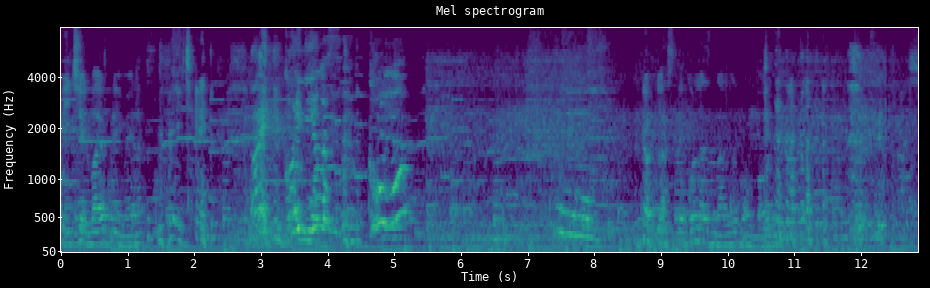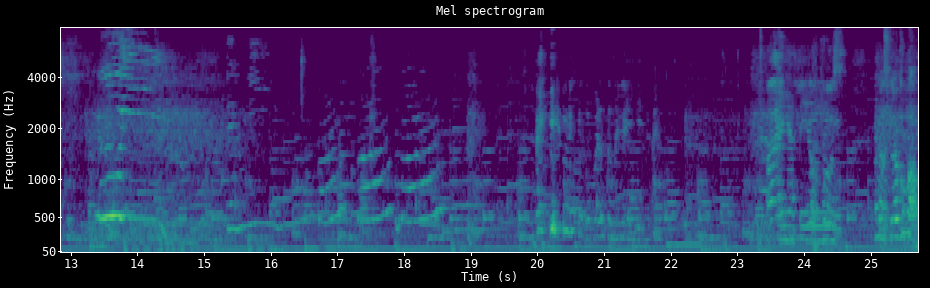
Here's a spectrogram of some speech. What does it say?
Michelle va de primeras. Michelle. ¡Ay! ¡Ay, Dios! ¿Cómo? Me aplastó con las nalgas, Juan Pablo. ¡Uy! ¡Te vi! Una gallina. ¡Ay. Dios! No, estoy ocupado.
